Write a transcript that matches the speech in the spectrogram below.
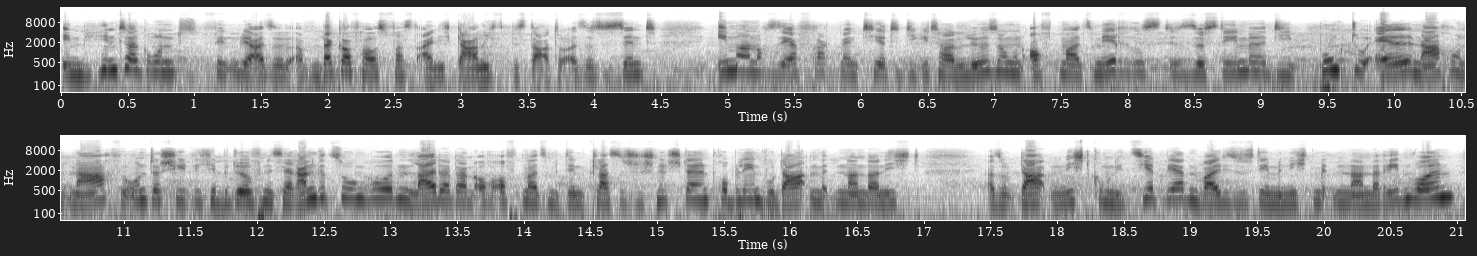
im Hintergrund finden wir also auf dem Backoff-Haus fast eigentlich gar nichts bis dato. Also es sind immer noch sehr fragmentierte digitale Lösungen, oftmals mehrere Systeme, die punktuell nach und nach für unterschiedliche Bedürfnisse herangezogen wurden. Leider dann auch oftmals mit dem klassischen Schnittstellenproblem, wo Daten miteinander nicht also Daten nicht kommuniziert werden, weil die Systeme nicht miteinander reden wollen.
